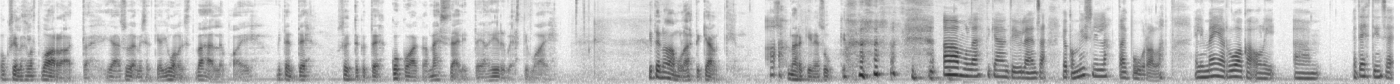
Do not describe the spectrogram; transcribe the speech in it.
Onko siellä sellaista vaaraa, että jää syömiset ja juomiset vähälle vai miten te, söittekö te koko aika mässäilitte ja hirveästi vai miten aamu lähti käyntiin? Märkinen sukki. Aamu lähti käyntiin yleensä joko myslillä tai puurolla. Eli meidän ruoka oli, ähm, me tehtiin se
